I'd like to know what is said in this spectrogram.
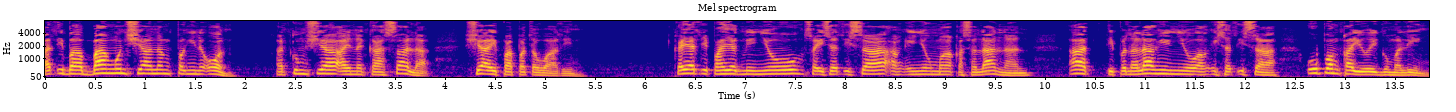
At ibabangon siya ng Panginoon, at kung siya ay nagkasala, siya ay papatawarin. Kaya't ipahayag ninyo sa isa't isa ang inyong mga kasalanan at ipanalangin niyo ang isa't isa upang kayo'y gumaling.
